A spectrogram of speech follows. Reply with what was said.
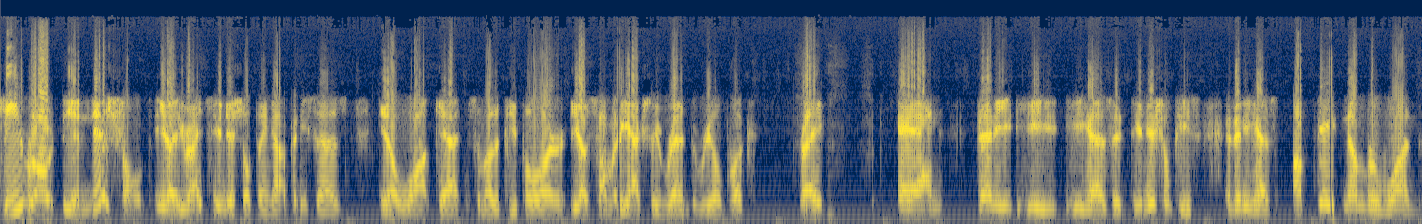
he wrote the initial, you know, he writes the initial thing up and he says, you know, Wonkette and some other people are, you know, somebody actually read the real book, right? and then he, he, he has it, the initial piece, and then he has update number one,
